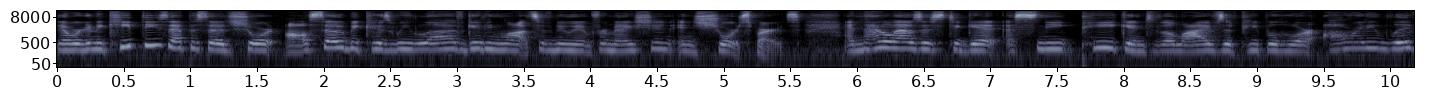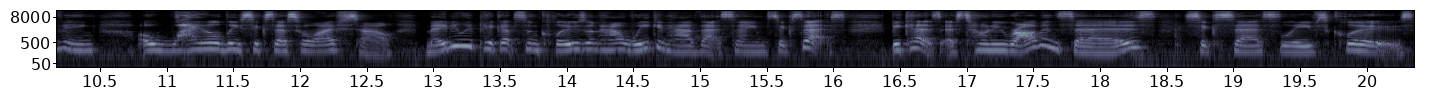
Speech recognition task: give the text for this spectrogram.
Now, we're going to keep these episodes short also because we love getting lots of new information in short spurts. And that allows us to get a sneak peek into the lives of people who are already living a wildly successful lifestyle. Maybe we pick up some clues on how we can have that same success. Because, as Tony Robbins says, success leaves clues.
